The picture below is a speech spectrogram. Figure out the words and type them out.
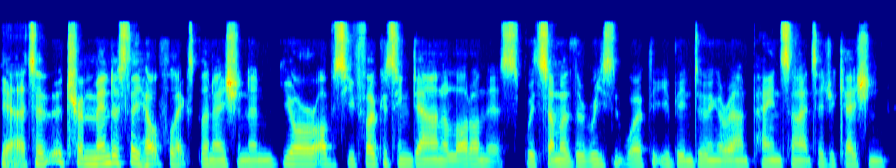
Yeah, it's a, a, tremendously helpful explanation. And you're obviously focusing down a lot on this with some of the recent work that you've been doing around pain science education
